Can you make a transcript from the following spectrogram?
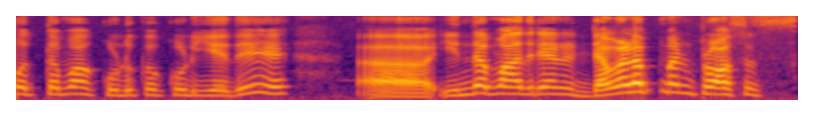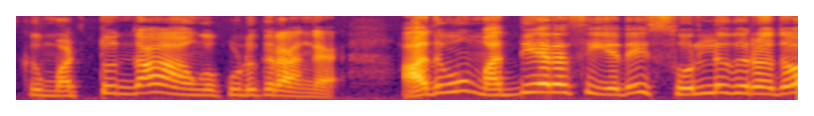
மொத்தமாக கொடுக்கக்கூடியது இந்த மாதிரியான டெவலப்மெண்ட் ப்ராசஸ்க்கு மட்டும்தான் அவங்க கொடுக்குறாங்க. அதுவும் மத்திய அரசு எதை சொல்லுகிறதோ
